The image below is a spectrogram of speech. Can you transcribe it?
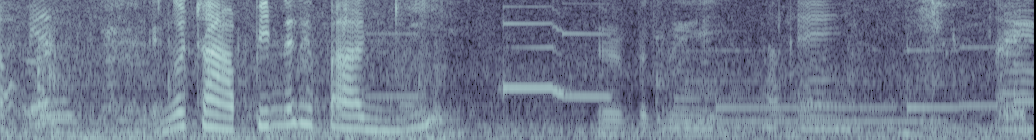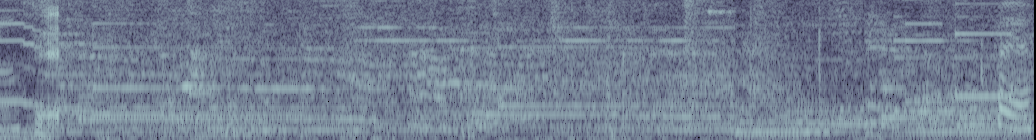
ngucapin eh, ngucapin dari pagi. Dapat nih. Oke okay. thanks. Apa ya?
